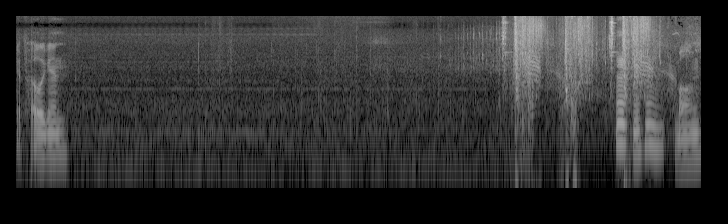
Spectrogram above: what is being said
Yep, hell again. Mm-hmm. Bong.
